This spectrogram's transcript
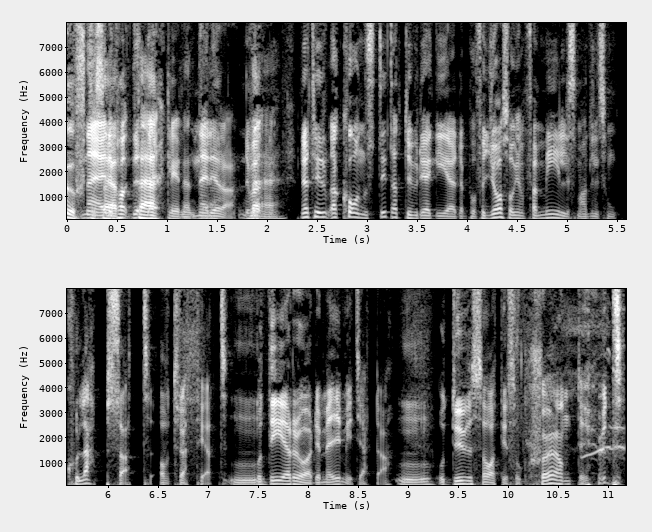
usch, det sa jag var- verkligen inte. Nej, det, var, det, var, Nej. jag tyckte det var konstigt att du reagerade på, för jag såg en familj som hade liksom kollapsat av trötthet. Mm. Och det rörde mig i mitt hjärta. Mm. Och du sa att det såg skönt ut.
